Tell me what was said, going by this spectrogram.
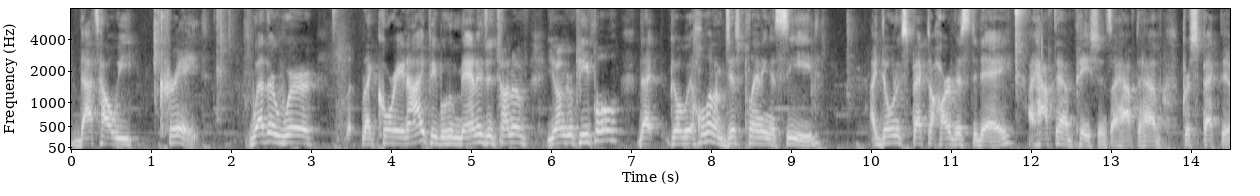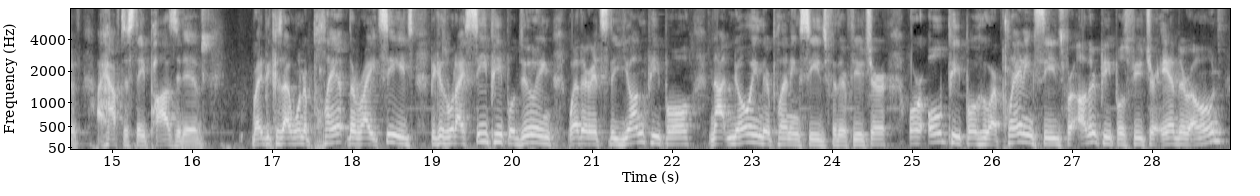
That's how we create. Whether we're like Corey and I, people who manage a ton of younger people that go, hold on, I'm just planting a seed. I don't expect to harvest today. I have to have patience. I have to have perspective. I have to stay positive, right? Because I want to plant the right seeds. Because what I see people doing, whether it's the young people not knowing they're planting seeds for their future, or old people who are planting seeds for other people's future and their own,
